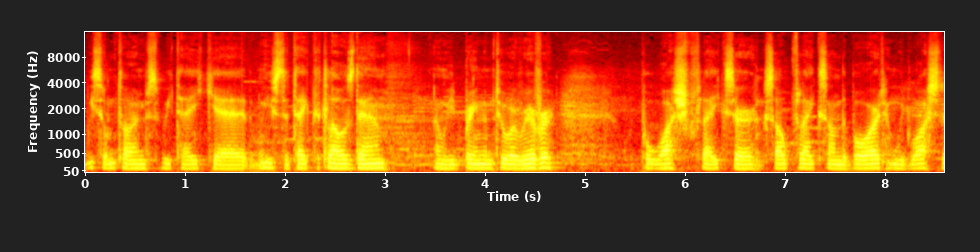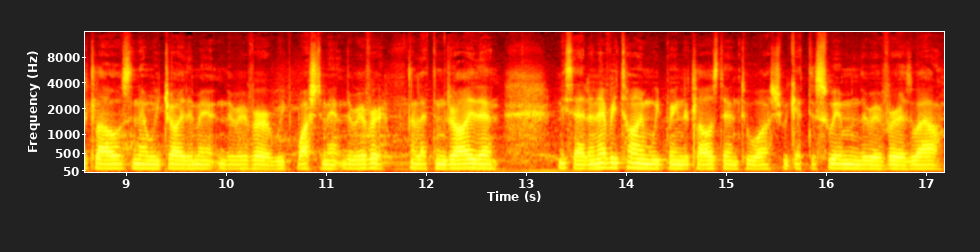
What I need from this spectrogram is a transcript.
we sometimes we take uh, we used to take the clothes down and we'd bring them to a river, put wash flakes or soap flakes on the board, and we'd wash the clothes and then we'd dry them out in the river. We'd wash them out in the river and let them dry then. And he said, and every time we'd bring the clothes down to wash, we get to swim in the river as well.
